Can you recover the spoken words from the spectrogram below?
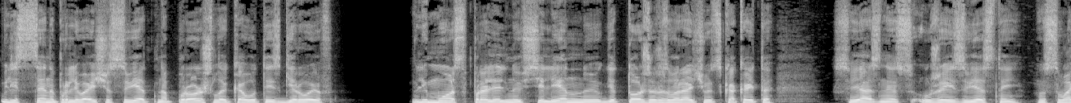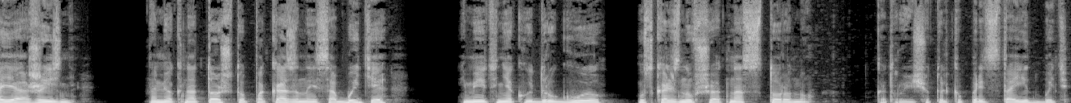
или сцена, проливающая свет на прошлое кого-то из героев, или мост в параллельную вселенную, где тоже разворачивается какая-то связанная с уже известной, но своя жизнь. Намек на то, что показанные события имеют некую другую, ускользнувшую от нас сторону, которую еще только предстоит быть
